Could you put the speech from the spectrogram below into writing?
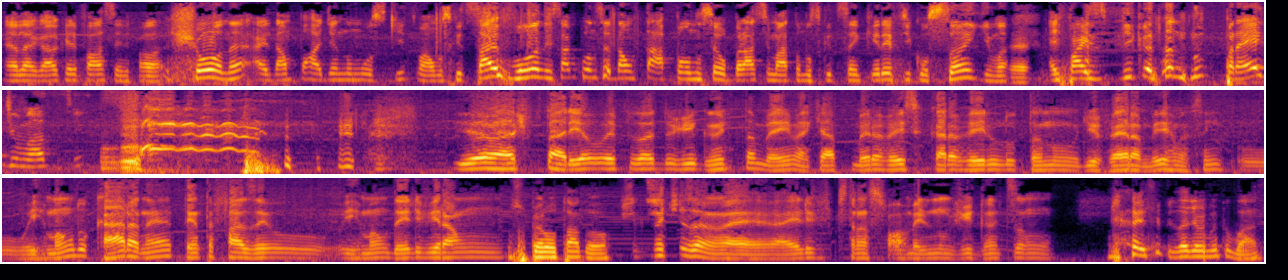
é legal que ele fala assim, ele fala, show, né? Aí ele dá uma porradinha no mosquito, mas o mosquito sai voando, e sabe quando você dá um tapão no seu braço e mata o mosquito sem querer, fica o sangue, mano? É. Aí faz, fica no, no prédio, mano, assim. E eu acho que estaria o episódio do gigante também, mas que é a primeira vez que o cara vê ele lutando de vera mesmo, assim. O irmão do cara, né, tenta fazer o, irmão dele virar um Um super lutador. gigantezão. É, aí ele transforma ele num gigantezão Esse episódio é muito massa.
